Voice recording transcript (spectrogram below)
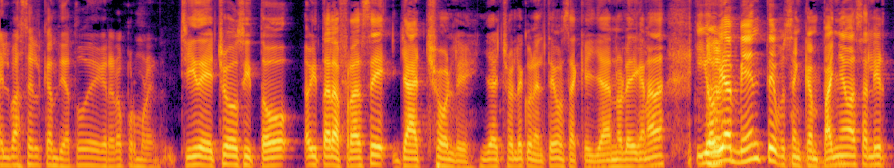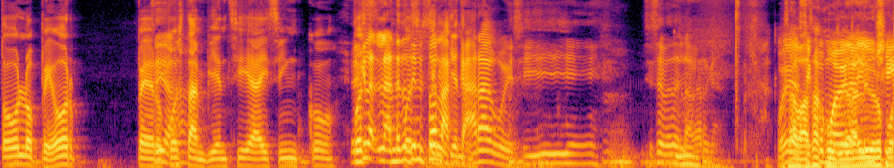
Él va a ser el candidato de Guerrero por Moreno. Sí, de hecho citó ahorita la frase ya chole, ya chole con el tema, o sea que ya no le diga nada. Y Ajá. obviamente, pues en campaña va a salir todo lo peor, pero Sí, pues ajá. también sí hay cinco. Es pues, que la, la neta pues, tiene sí toda la entiende. cara, güey. Sí. Sí se ve de la verga. Güey, sea, así vas a como un libro por la chingo,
